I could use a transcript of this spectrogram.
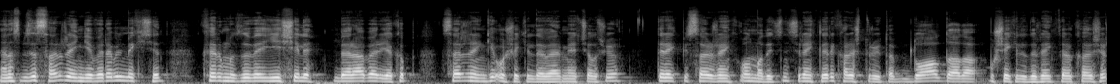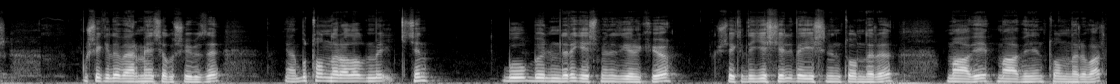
Yani bize sarı rengi verebilmek için kırmızı ve yeşili beraber yakıp sarı rengi o şekilde vermeye çalışıyor. Direkt bir sarı renk olmadığı için renkleri karıştırıyor. Tabi doğal da da bu şekilde de renkleri karışır. Bu şekilde vermeye çalışıyor bize. Yani bu tonları alabilmek için bu bölümlere geçmeniz gerekiyor. Şu şekilde yeşil ve yeşilin tonları, mavi, mavinin tonları var.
